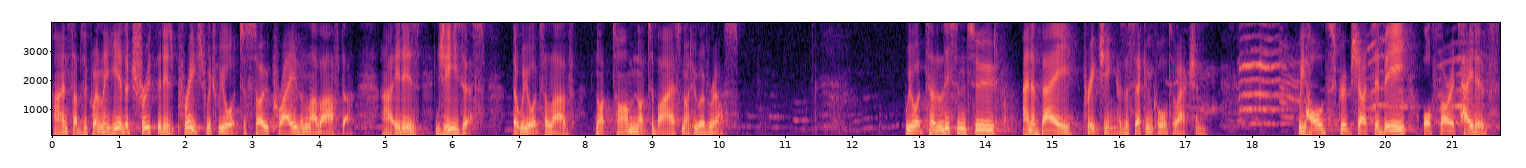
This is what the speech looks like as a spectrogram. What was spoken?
uh, and subsequently here, the truth that is preached, which we ought to so crave and love after. Uh, it is Jesus that we ought to love, not Tom, not Tobias, not whoever else. We ought to listen to and obey preaching as a second call to action. We hold Scripture to be authoritative.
